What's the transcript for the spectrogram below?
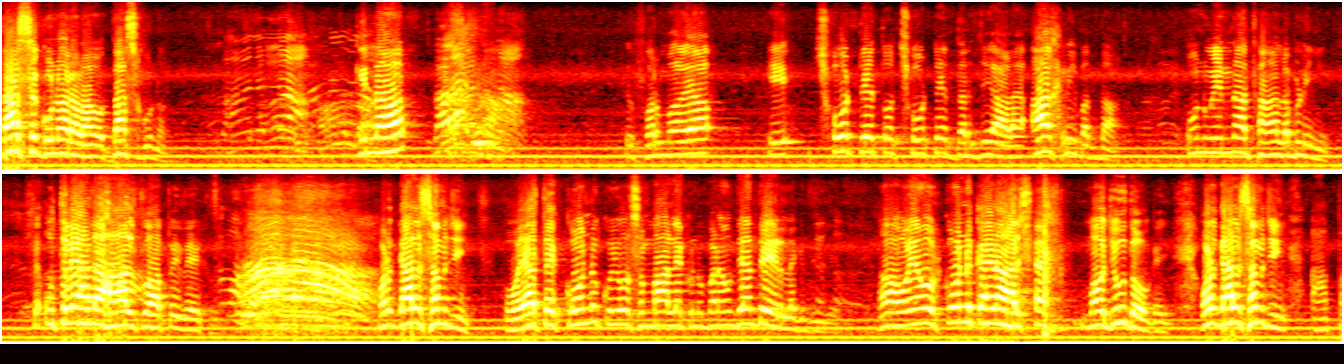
دس گنا رلاؤ دس گنا۔ کنا؟ فرمایا چھوٹے تو چھوٹے درجے والا آخری بندہ انہوں تھان لبنی ہے۔ اتلیا دا حال تو آپ ہی ویک ہوں گل سمجھی۔ ہویا تے کون کوئی اس مالک نو بنا دیر لگتی ہے۔ ہاں ہویا اور کون کہنا ہر شاید موجود ہو گئی۔ ہوں گل سمجھی۔ آپ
